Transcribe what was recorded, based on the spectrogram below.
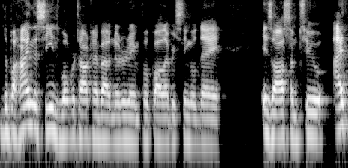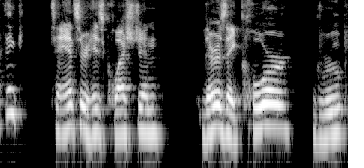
the behind the scenes, what we're talking about Notre Dame football every single day is awesome too. I think to answer his question, there is a core group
